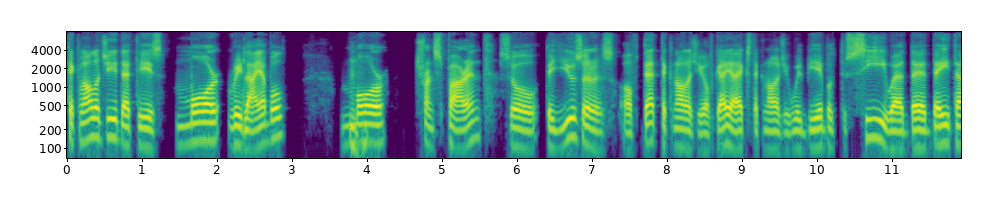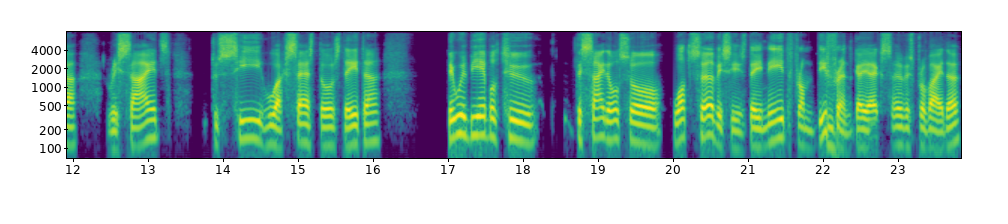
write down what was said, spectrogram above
technology that is more reliable, mm-hmm. more transparent. So the users of that technology, of Gaia X technology, will be able to see where the data resides, to see who access those data. They will be able to decide also what services they need from different mm-hmm. Gaia X service provider.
